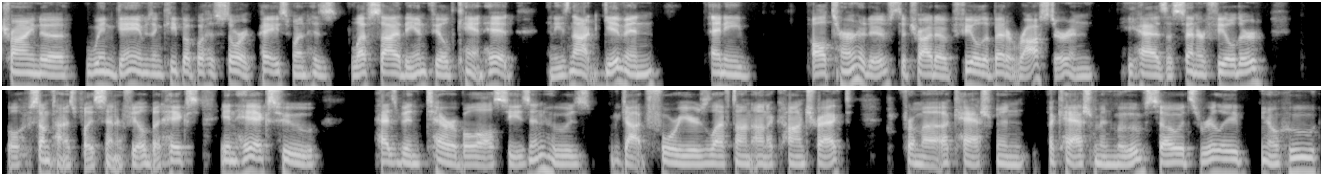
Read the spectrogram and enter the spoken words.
trying to win games and keep up a historic pace when his left side of the infield can't hit and he's not given any alternatives to try to field a better roster and he has a center fielder well who sometimes plays center field but Hicks in Hicks who has been terrible all season who has got 4 years left on on a contract from a, a Cashman a Cashman move. So it's really you know who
